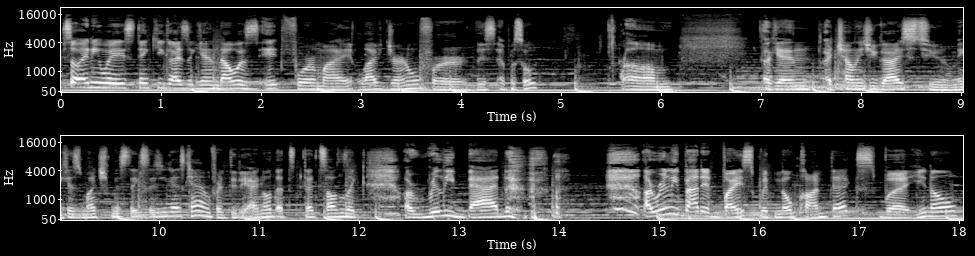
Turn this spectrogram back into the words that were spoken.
so, anyways, thank you guys again. That was it for my live journal for this episode. Um, again, I challenge you guys to make as much mistakes as you guys can for today. I know that that sounds like a really bad a really bad advice with no context, but you know,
